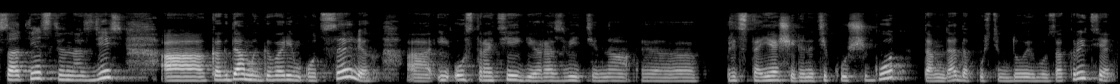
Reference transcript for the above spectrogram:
Соответственно, здесь, а, когда мы говорим о целях а, и о стратегии развития на э, предстоящий или на текущий год, там, да, допустим, до его закрытия,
